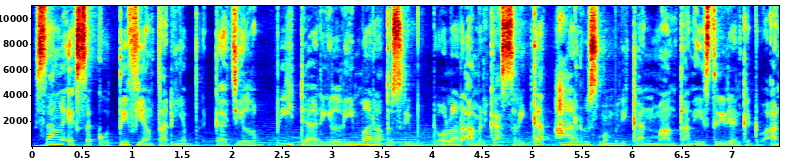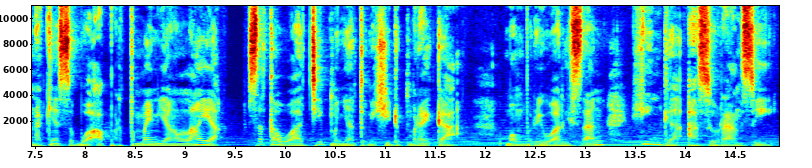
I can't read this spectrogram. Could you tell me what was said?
Sang eksekutif yang tadinya bergaji lebih dari 500 ribu dolar Amerika Serikat harus memberikan mantan istri dan kedua anaknya sebuah apartemen yang layak serta wajib menyantuni hidup mereka, memberi warisan hingga asuransi.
